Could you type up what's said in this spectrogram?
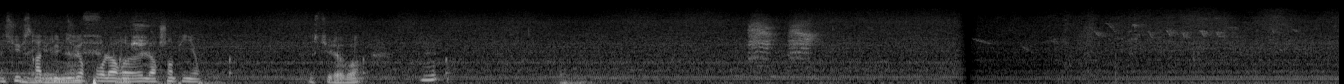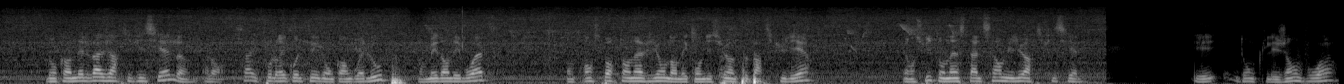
un substrat de culture pour euh, leurs champignons. Est-ce que tu la vois mm. Donc en élevage artificiel, alors ça il faut le récolter donc en Guadeloupe, on met dans des boîtes, on transporte en avion dans des conditions un peu particulières, et ensuite on installe ça en milieu artificiel. Et donc les gens voient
